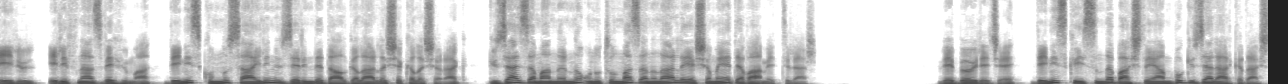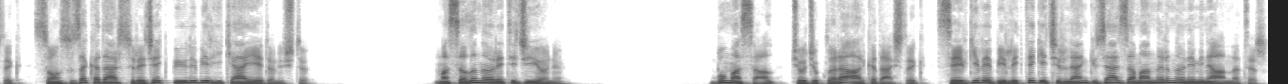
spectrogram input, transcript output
Eylül, Elifnaz ve Hüma, deniz kumlu sahilin üzerinde dalgalarla şakalaşarak, güzel zamanlarını unutulmaz anılarla yaşamaya devam ettiler. Ve böylece, deniz kıyısında başlayan bu güzel arkadaşlık, sonsuza kadar sürecek büyülü bir hikayeye dönüştü. Masalın öğretici yönü Bu masal, çocuklara arkadaşlık, sevgi ve birlikte geçirilen güzel zamanların önemini anlatır.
